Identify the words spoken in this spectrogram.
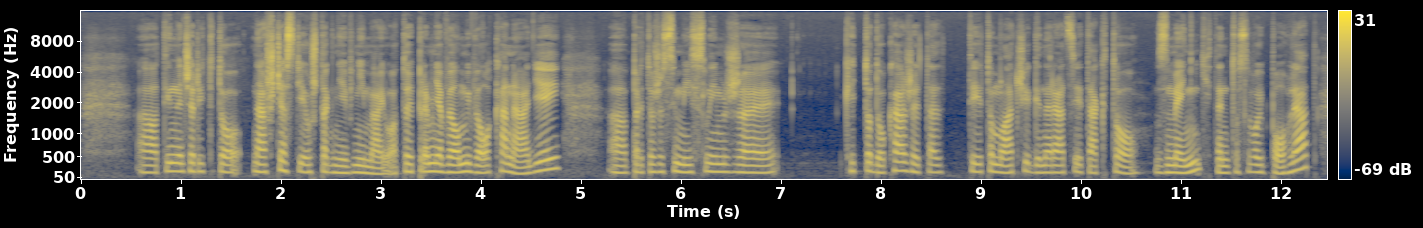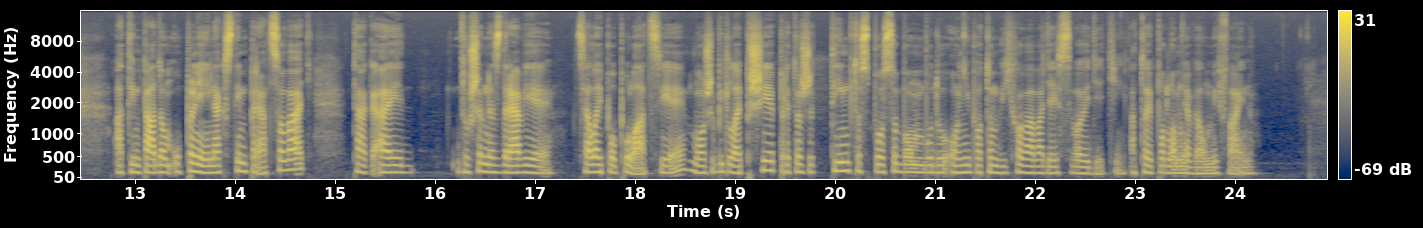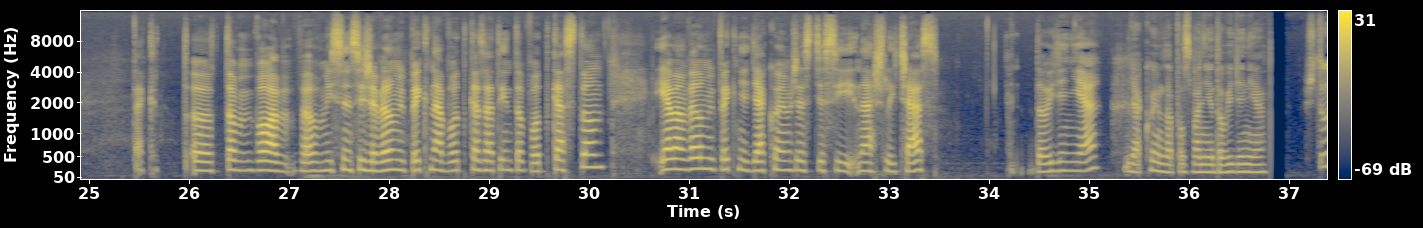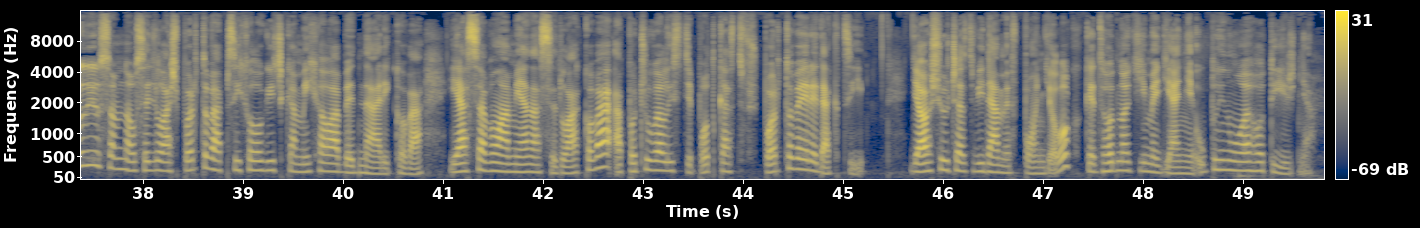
Uh, tínedžeri to našťastie už tak nevnímajú a to je pre mňa veľmi veľká nádej, uh, pretože si myslím, že keď to dokáže tá, tieto mladšie generácie takto zmeniť, tento svoj pohľad a tým pádom úplne inak s tým pracovať, tak aj duševné zdravie celej populácie môže byť lepšie, pretože týmto spôsobom budú oni potom vychovávať aj svoje deti. A to je podľa mňa veľmi fajn. Tak to, to bola, myslím si, že veľmi pekná bodka za týmto podcastom. Ja vám veľmi pekne ďakujem, že ste si našli čas. Dovidenia. Ďakujem za pozvanie. Dovidenia. V štúdiu so mnou sedela športová psychologička Michala Bednáriková. Ja sa volám Jana Sedláková a počúvali ste podcast v športovej redakcii. Ďalšiu časť vydáme v pondelok, keď zhodnotíme dianie uplynulého týždňa.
